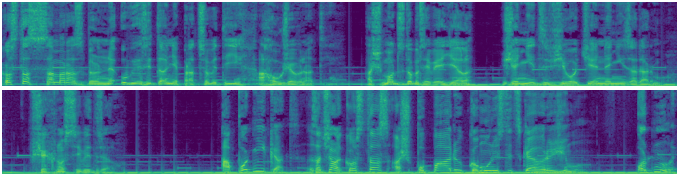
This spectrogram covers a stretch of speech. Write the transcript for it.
Kostas Samaras byl neuvěřitelně pracovitý a houževnatý. Až moc dobře věděl, že nic v životě není zadarmo. Všechno si vydřel. A podnikat začal Kostas až po pádu komunistického režimu. Od nuly.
